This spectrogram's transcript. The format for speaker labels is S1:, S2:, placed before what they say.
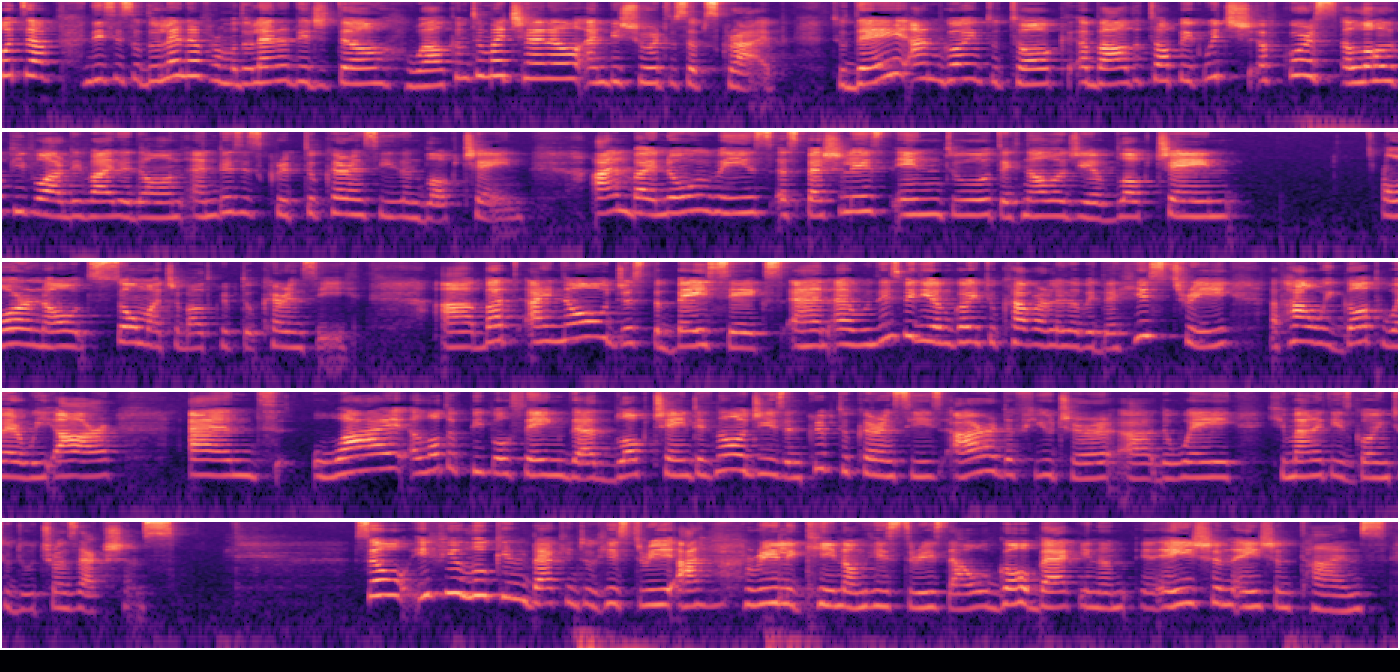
S1: what's up? This is Odolena from Odolena Digital. Welcome to my channel and be sure to subscribe. Today I'm going to talk about a topic which of course a lot of people are divided on and this is cryptocurrencies and blockchain. I'm by no means a specialist into technology of blockchain or know so much about cryptocurrency. Uh, but I know just the basics and uh, in this video I'm going to cover a little bit the history of how we got where we are and why a lot of people think that blockchain technologies and cryptocurrencies are the future, uh, the way humanity is going to do transactions. So if you look in back into history, I'm really keen on histories. I will go back in, an, in ancient, ancient times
